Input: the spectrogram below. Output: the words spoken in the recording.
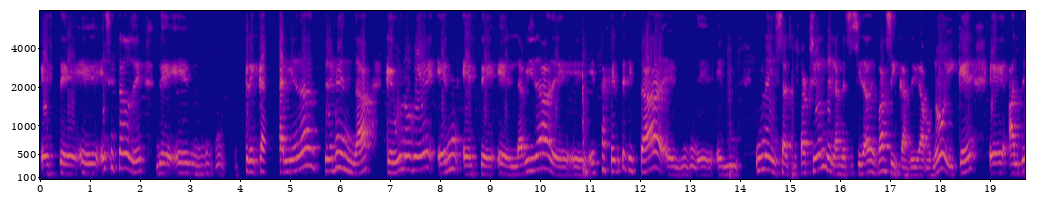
este, ese estado de, de precariedad tremenda que uno ve en, este, la vida de eh, esta gente que está en, una insatisfacción de las necesidades básicas, digamos, ¿no? Y que eh, ante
